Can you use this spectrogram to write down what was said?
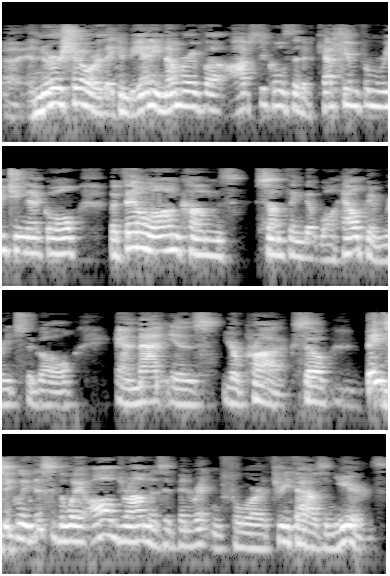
uh, inertia, or they can be any number of uh, obstacles that have kept him from reaching that goal. But then along comes something that will help him reach the goal, and that is your product. So basically, this is the way all dramas have been written for 3,000 years.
